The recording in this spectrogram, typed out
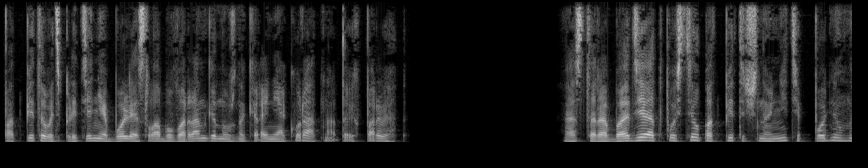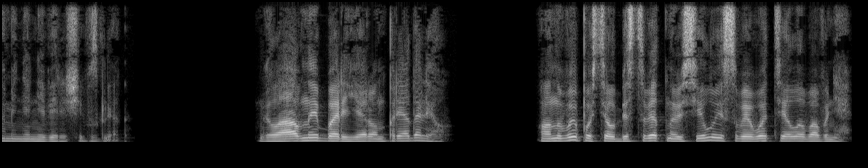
Подпитывать плетение более слабого ранга нужно крайне аккуратно, а то их порвет. Астарабаде отпустил подпиточную нить и поднял на меня неверящий взгляд. Главный барьер он преодолел. Он выпустил бесцветную силу из своего тела вовне.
